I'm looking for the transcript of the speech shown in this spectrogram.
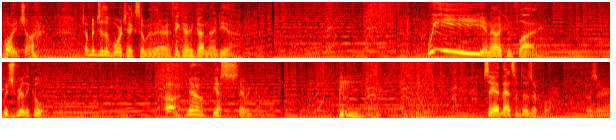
Boy, jump, jump into the vortex over there. I think I got an idea. And now I can fly. which is really cool. Oh, no! Yes, there we go. so yeah, that's what those are for. Those are...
